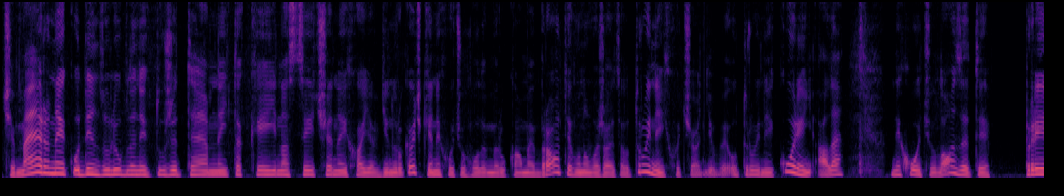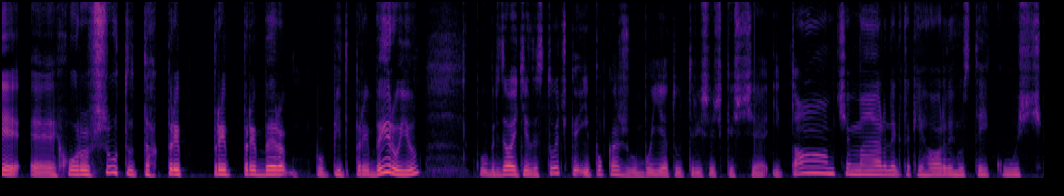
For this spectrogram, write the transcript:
Чемерник, один з улюблених, дуже темний, такий насичений. Хай я вдіну рукавички, я не хочу голими руками брати. Воно вважається отруйний, хоча ніби отруйний корінь, але не хочу лазити. При е, хорошу тут так при, при, прибир, підприбирую, пообрізаю ті листочки і покажу, бо є тут трішечки ще і там чемерник, такий гарний густий кущ.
